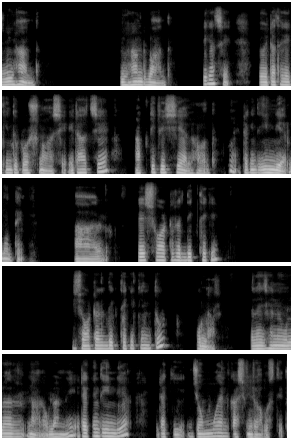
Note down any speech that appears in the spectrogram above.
রিহান্দ রিহান্দ বাঁধ, ঠিক আছে? তো এটা থেকে কিন্তু প্রশ্ন আসে। এটা হচ্ছে আর্টিফিশিয়াল হ্রদ এটা কিন্তু ইন্ডিয়ার মধ্যে। আর ফ্রেশ ওয়াটারের দিক থেকে? ফ্রেশ ওয়াটারের দিক থেকে কিন্তু উলার তাহলে এখানে উলার, না, উলার নেই। এটা কিন্তু ইন্ডিয়ার। এটা কি? জম্মু অ্যান্ড কাশ্মীরে অবস্থিত।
